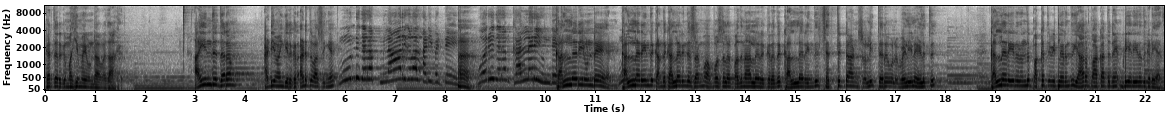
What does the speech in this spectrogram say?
கர்த்தருக்கு மகிமை உண்டாவதாக. ஐந்து தரம் அடி வாங்கி இருக்கிற அடுத்து வாசிங்க. தரம் மிலாறுகளால் அடிபட்டேன். ஒரு தரம் கல்லறி உண்டேன். கல்லறி உண்டேன். கல்லறிந்து அந்த கல்லறிந்த சம்பவம் அப்போ சிலர் பதினாலில் இருக்கிறது கல்லறிந்து செத்துட்டான்னு சொல்லி தெருவில் வெளியில இழுத்து கல்லறிகிறது வந்து பக்கத்து வீட்டில் இருந்து யாரும் பார்க்காத்துட்டேன் இப்படி எறிகிறது கிடையாது.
